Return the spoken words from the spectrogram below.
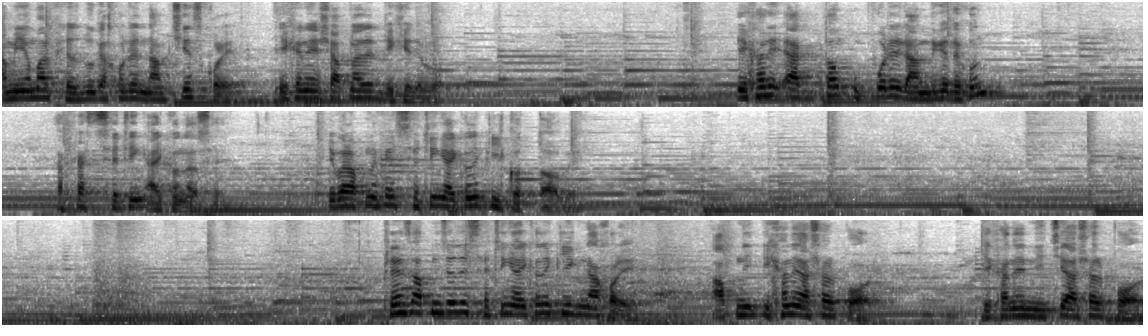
আমি আমার ফেসবুক অ্যাকাউন্টের নাম চেঞ্জ করে এখানে এসে আপনাদের দেখিয়ে দেবো। এখানে একদম উপরে ডান দিকে দেখুন, একটা সেটিং আইকন আছে। এবার আপনাকে সেটিং আইকনে ক্লিক করতে হবে। ফ্রেন্ডস আপনি যদি সেটিং আইকনে ক্লিক না করে, আপনি এখানে আসার পর এখানে নিচে আসার পর,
